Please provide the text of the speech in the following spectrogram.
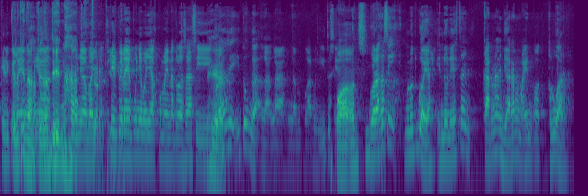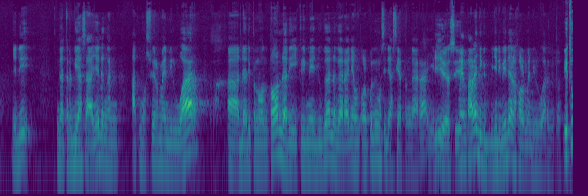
Filipina, Filipina, yang punya, Fiorentina. punya banyak Fiorentina. Filipina yang punya banyak pemain naturalisasi. Gua Iya. rasa sih itu nggak nggak nggak nggak mempengaruhi itu sih. apaan sih? Gue rasa sih menurut gue ya Indonesia karena jarang main out keluar, jadi nggak terbiasa aja dengan atmosfer main di luar uh, dari penonton, dari iklimnya juga negaranya walaupun ini masih di Asia Tenggara, jadi Iya sih. mentalnya juga jadi beda lah kalau main di luar gitu. itu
